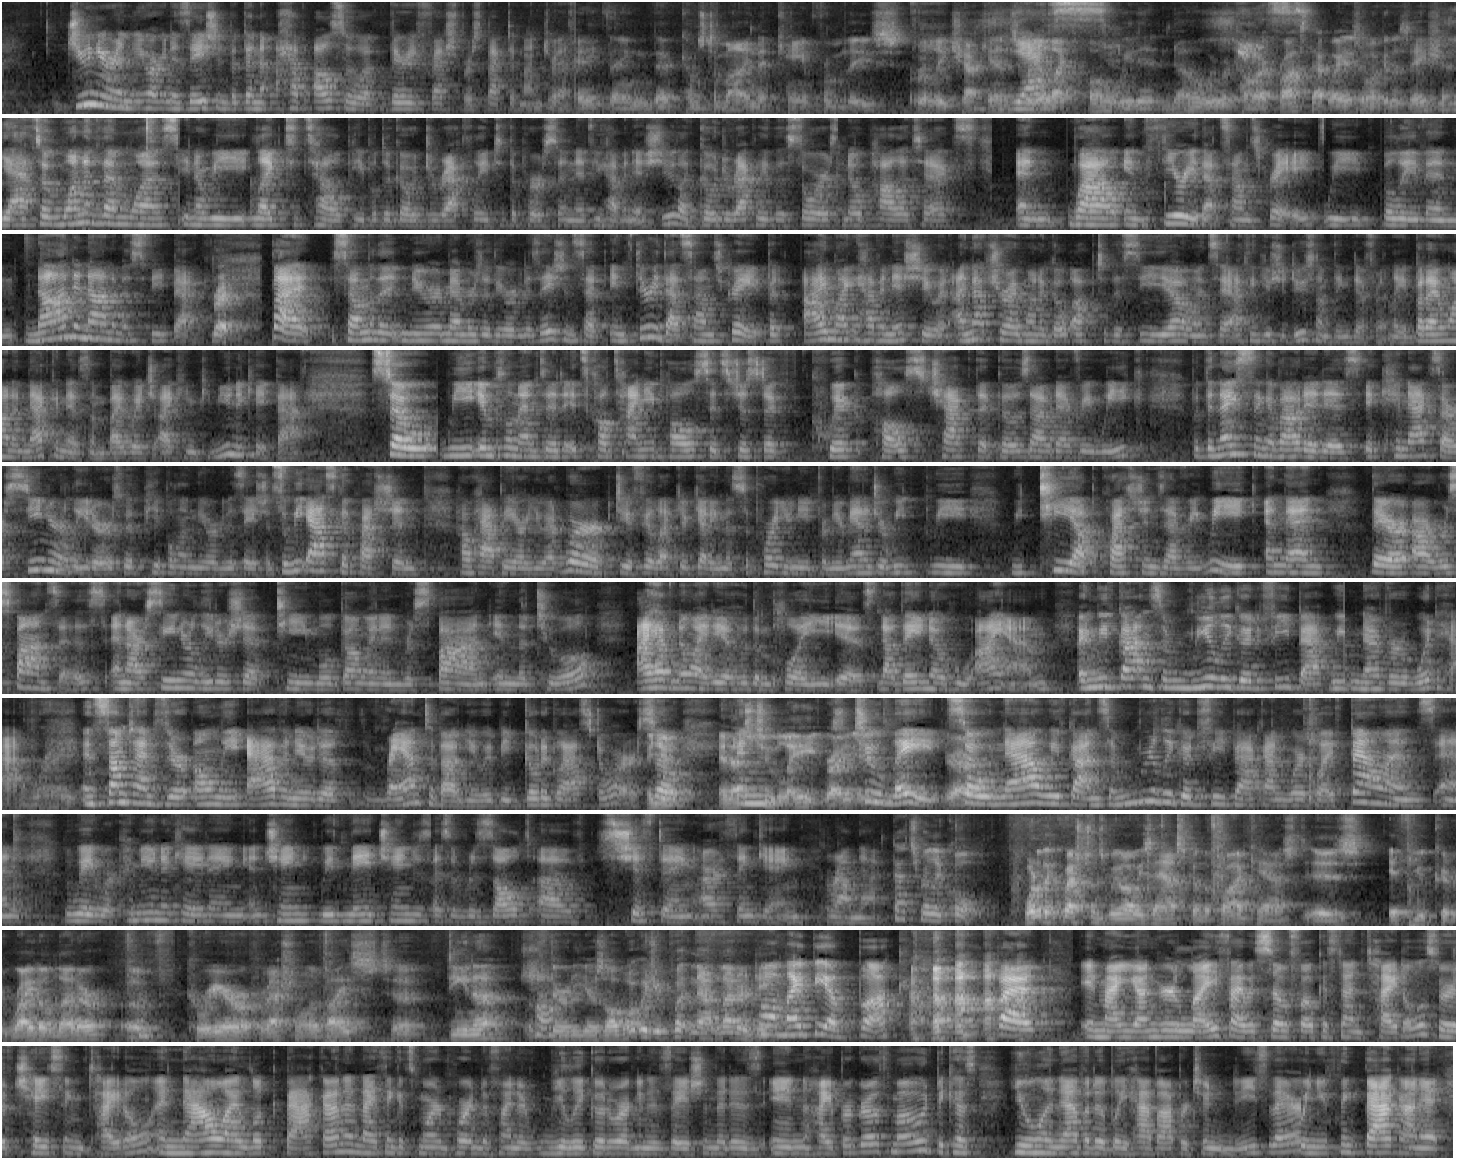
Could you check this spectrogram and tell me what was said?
junior in the organization, but then have also a very fresh perspective on drift. Anything that comes to mind that came from these early check-ins yes. where you're like, oh, we didn't know we were yes. coming across that way as an organization. Yeah. So one of them was, you know, we like to tell people to go directly to the person if you have an issue, like go directly to the source, no politics. And while in theory that sounds great, we believe in non anonymous feedback. Right. But some of the newer members of the organization said, in theory, that sounds great, but I might have an issue and I'm not sure I want to go up to the CEO and say, I think you should do something differently, but I want a mechanism by which I can communicate that. So we implemented, it's called Tiny Pulse. It's just a quick pulse check that goes out every week. But the nice thing about it is it connects our senior leaders with people in the organization. So we ask a question, how happy are you at work? Do you feel like you're getting the support you need from your manager? We we we tee up questions every week and then there are responses and our senior leadership team will go in and respond in the tool I have no idea who the employee is. Now they know who I am. And we've gotten some really good feedback we never would have. Right. And sometimes their only avenue to rant about you would be go to Glassdoor. So and, and that's and too late, right? Too late. Right. So now we've gotten some really good feedback on work-life balance and the way we're communicating and change we've made changes as a result of shifting our thinking around that. That's really cool. One of the questions we always ask on the podcast is if you could write a letter of hmm. career or professional advice to Dena of 30 years old, what would you put in that letter, Dena? Well, it might be a book, but in my younger life, I was so focused on title, sort of chasing title. And now I look back on it and I think it's more important to find a really good organization that is in hypergrowth mode because you will inevitably have opportunities there. When you think back on it,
